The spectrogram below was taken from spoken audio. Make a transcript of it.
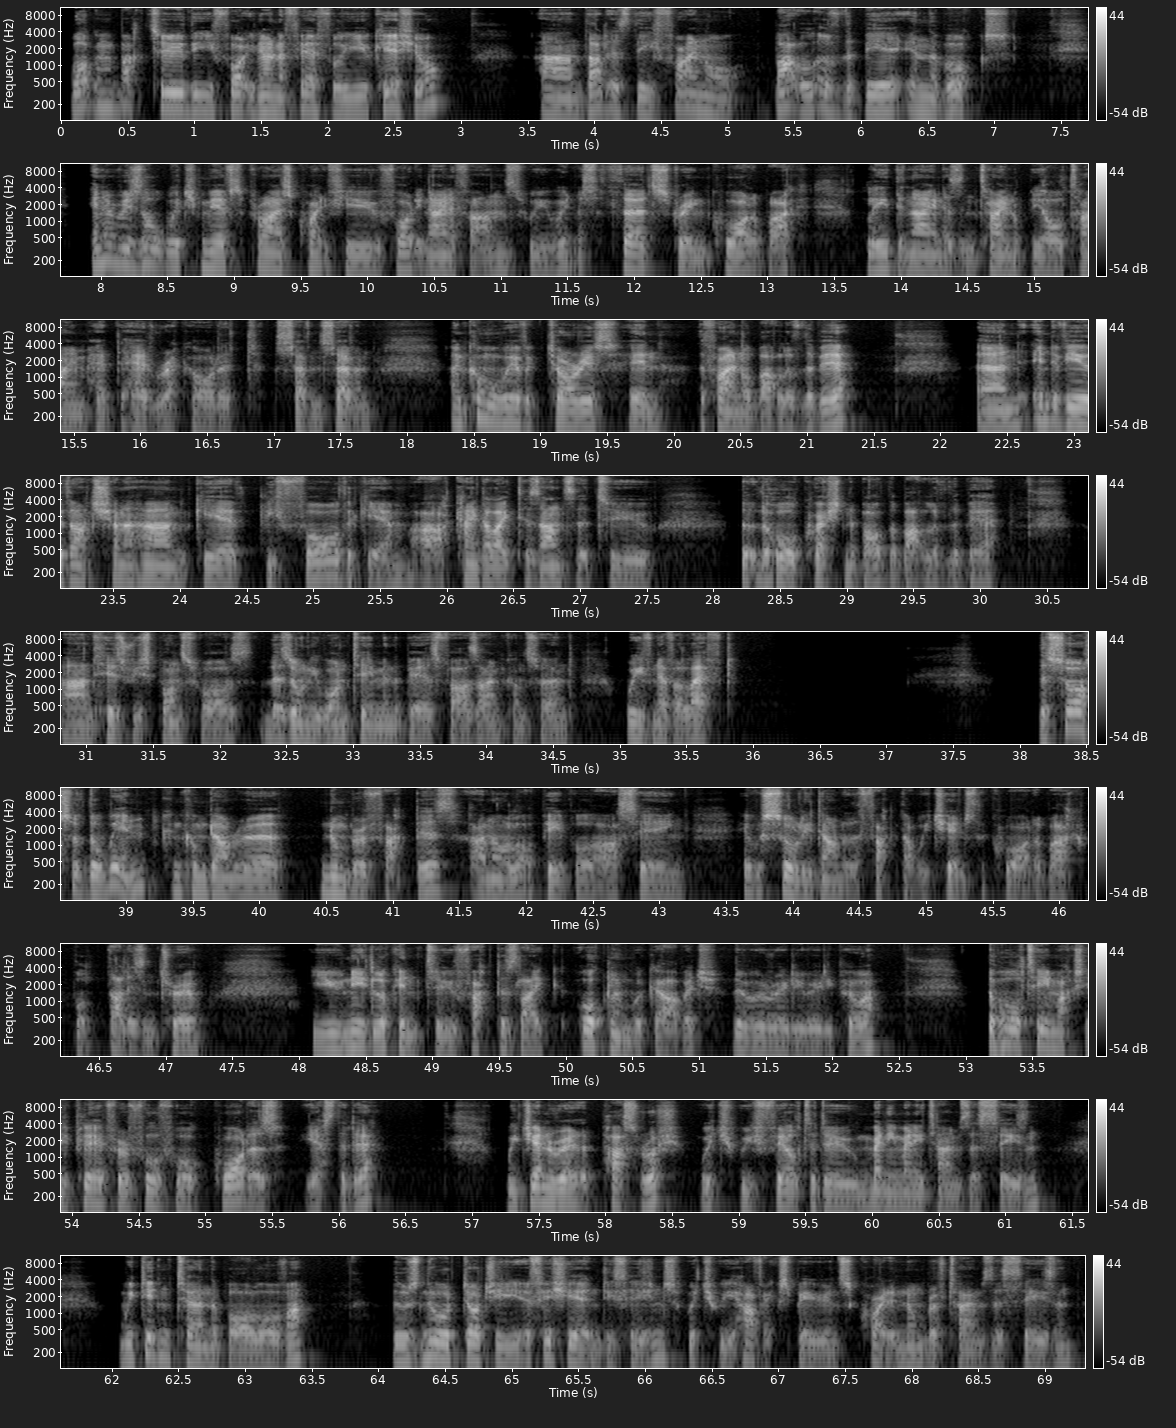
Welcome back to the 49er Faithful UK show, and that is the final Battle of the Beer in the books. In a result which may have surprised quite a few 49er fans, we witnessed a third string quarterback lead the Niners in tying up the all time head to head record at 7 7 and come away victorious in the final Battle of the Beer. An interview that Shanahan gave before the game, I kind of liked his answer to the, the whole question about the Battle of the Bear. And his response was, There's only one team in the Bay as far as I'm concerned. We've never left. The source of the win can come down to a number of factors. I know a lot of people are saying it was solely down to the fact that we changed the quarterback, but that isn't true. You need to look into factors like Oakland were garbage, they were really, really poor. The whole team actually played for a full four quarters yesterday. We generated a pass rush, which we failed to do many, many times this season. We didn't turn the ball over. There was no dodgy officiating decisions, which we have experienced quite a number of times this season.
